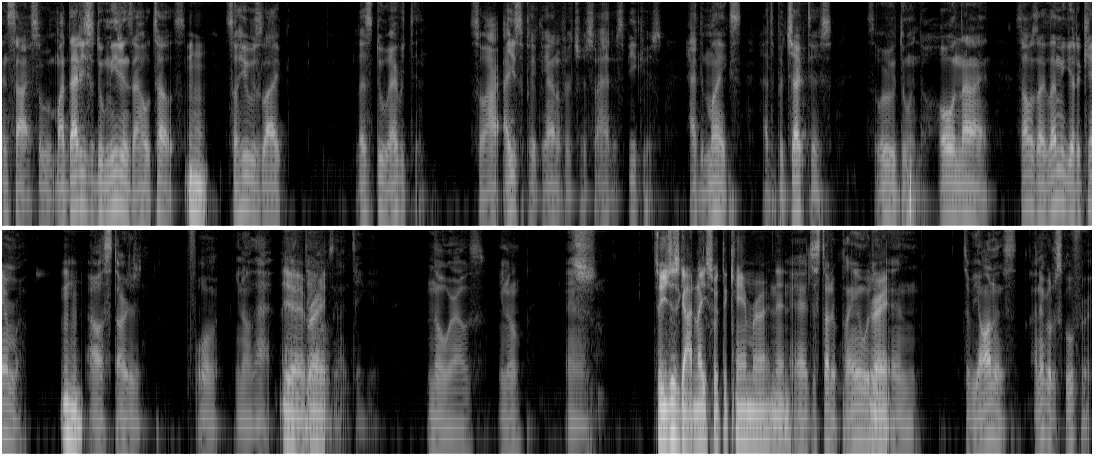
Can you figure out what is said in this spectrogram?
inside. So my dad used to do meetings at hotels. Mm-hmm. So he was like, let's do everything. So I, I used to play piano for church. So I had the speakers, had the mics, had the projectors. So we were doing the whole nine. So I was like, let me get a camera. Mm-hmm. I was started for, you know, that. I Yeah, didn't think right. I was going to take it nowhere else, you know? And So you just got nice with the camera, and then yeah, I just started playing with Right. it. And to be honest, I didn't go to school for it.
